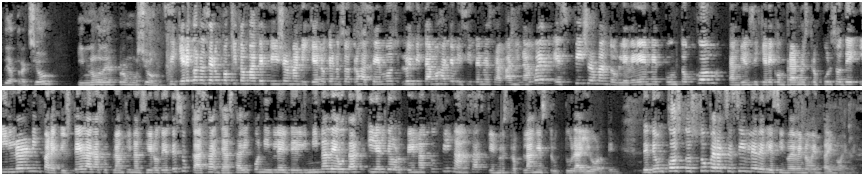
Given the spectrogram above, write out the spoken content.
de atracción y no de promoción. Si quiere conocer un poquito más de Fisherman y qué es lo que nosotros hacemos, lo invitamos a que visite nuestra página web, es fishermanwm.com. También si quiere comprar nuestros cursos de e-learning para que usted haga su plan financiero desde su casa, ya está disponible el de Elimina Deudas y el de Ordena tus Finanzas, que es nuestro plan Estructura y Orden desde un costo súper accesible de $19.99.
